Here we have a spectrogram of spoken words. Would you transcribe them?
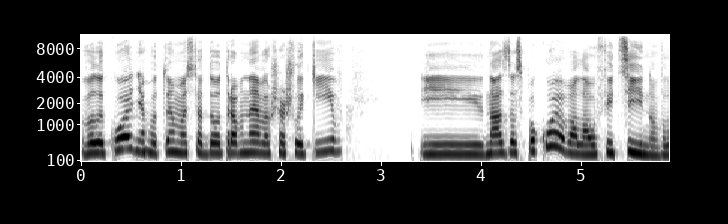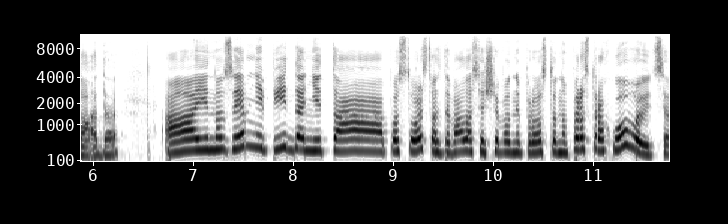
Великодня, готуємося до травневих шашликів, і нас заспокоювала офіційно влада. А іноземні піддані та посольства здавалося, що вони просто ну перестраховуються.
